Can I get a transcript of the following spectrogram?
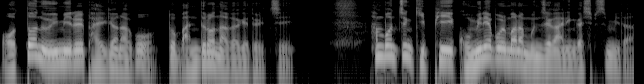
어떤 의미를 발견하고 또 만들어 나가게 될지 한 번쯤 깊이 고민해 볼 만한 문제가 아닌가 싶습니다.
